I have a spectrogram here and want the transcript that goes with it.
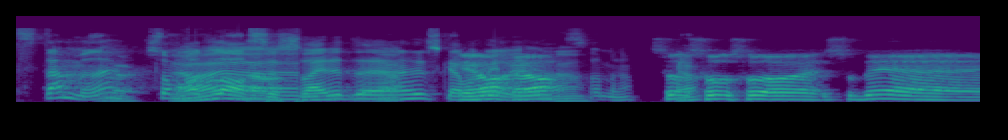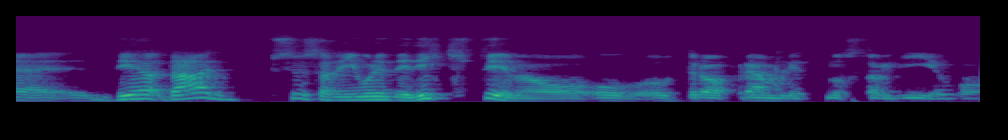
Stemmer det. Som hadde ja, ja. lasersverd, Ja. jeg husker jeg. på Ja, ja. Så, så, så, så det de, Der syns jeg de gjorde det riktig med å, å, å dra frem litt nostalgi og gå,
